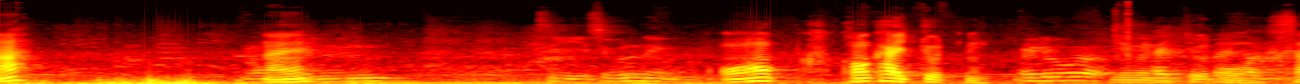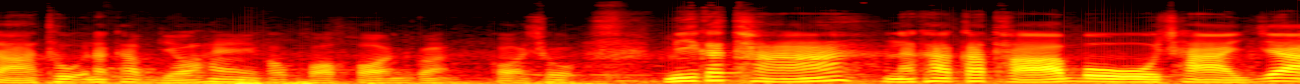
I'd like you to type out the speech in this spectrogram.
ฮะไหนสี่ศูนย์หนึ่งอ๋อของใครจุดนี่ไม่รู้ว่านี่มันใครจุดโอ้ได้ตอนไหนสาธุนะครับ เดี๋ยวให้เขาขอพรก่อนขอโชค มีคาถานะคะคาถาบูชายา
